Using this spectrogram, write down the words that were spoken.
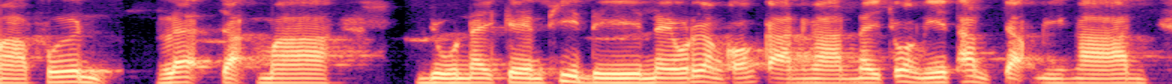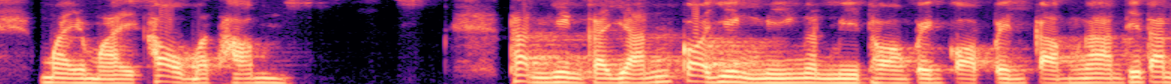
มาฟื้น และจะมาอยู่ในเกณฑ์ที่ดีในเรื่องของการงานในช่วงนี้ท่านจะมีงานใหม่ๆเข้ามาทำ ท่านยิ่งขยันก็ยิ่งมีเงินมีทองเป็นกอบเป็นกรรมงานที่ท่าน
